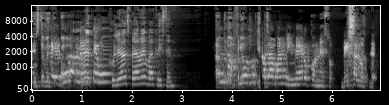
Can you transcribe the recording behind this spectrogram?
justamente seguramente Julio, espérame, va Cristian. Ah, un mafioso está lavando dinero con eso. Déjalo ser.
